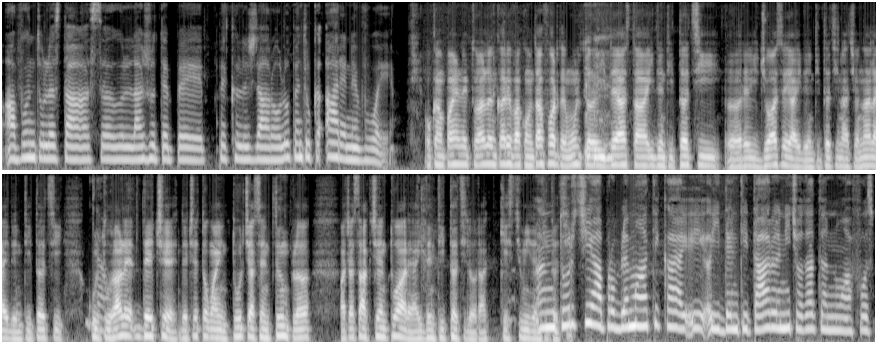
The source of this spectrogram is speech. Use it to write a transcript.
avântul ăsta să îl ajute pe, pe Călăjdarolu, pentru că are nevoie o campanie electorală în care va conta foarte mult uh, ideea asta a identității uh, religioase, a identității naționale, a identității culturale. Da. De ce? De ce tocmai în Turcia se întâmplă această accentuare a identităților, a chestiunii identității? În Turcia problematica identitară niciodată nu a fost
